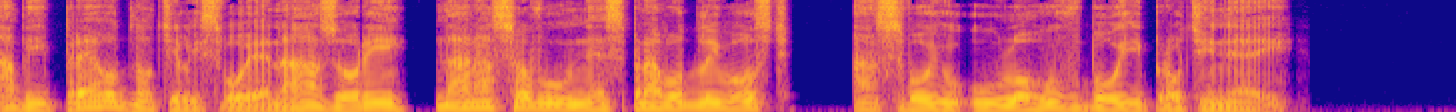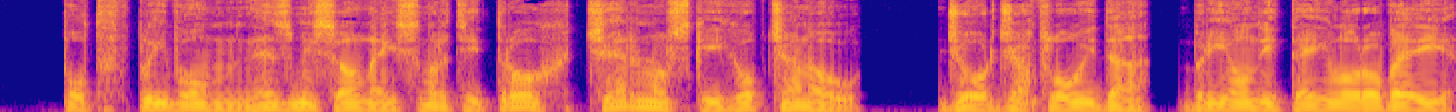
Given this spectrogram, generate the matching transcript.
aby prehodnotili svoje názory na rasovú nespravodlivosť a svoju úlohu v boji proti nej. Pod vplyvom nezmyselnej smrti troch černožských občanov, Georgia Floyda, Briony Taylorovej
